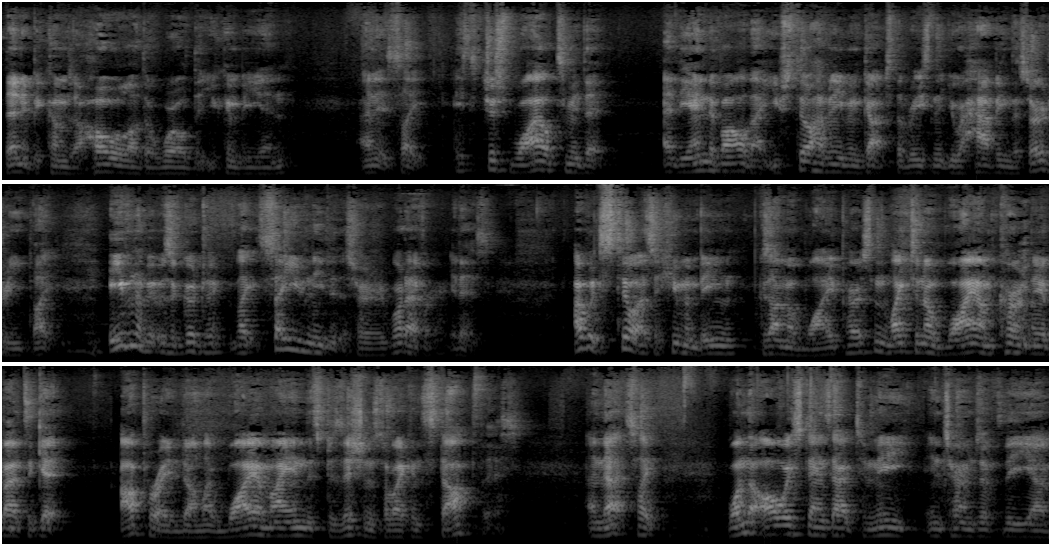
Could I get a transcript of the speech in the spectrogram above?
then it becomes a whole other world that you can be in, and it's like it's just wild to me that at the end of all that you still haven't even got to the reason that you were having the surgery, like even if it was a good like say you needed the surgery, whatever it is. I would still, as a human being, because I'm a why person, like to know why I'm currently about to get operated on. Like, why am I in this position so I can stop this? And that's like one that always stands out to me in terms of the um,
